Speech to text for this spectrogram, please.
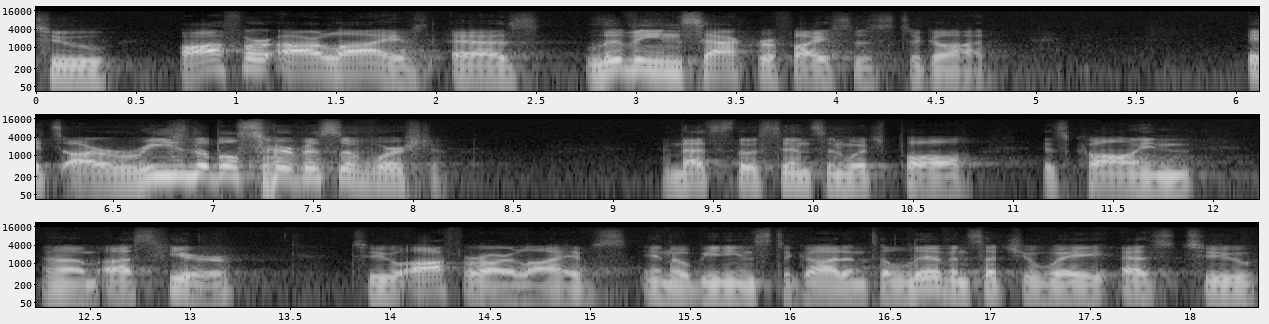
to offer our lives as living sacrifices to God. It's our reasonable service of worship. And that's the sense in which Paul is calling um, us here to offer our lives in obedience to God and to live in such a way as to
